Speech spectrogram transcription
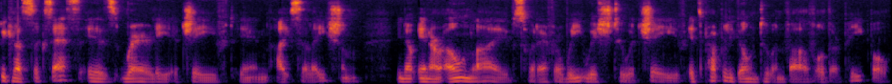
because success is rarely achieved in isolation you know, in our own lives, whatever we wish to achieve, it's probably going to involve other people.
